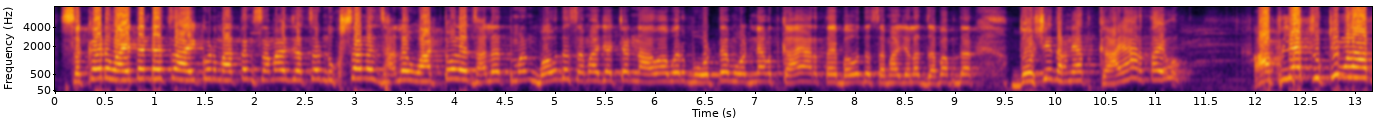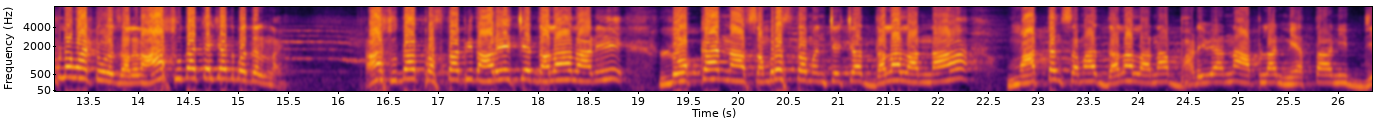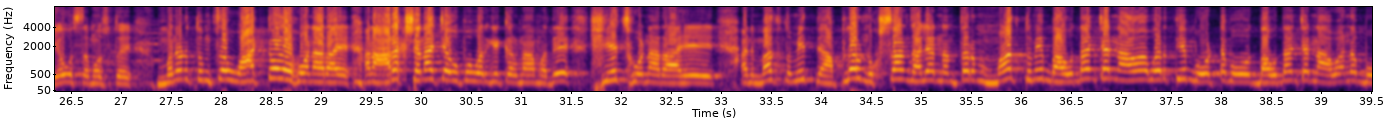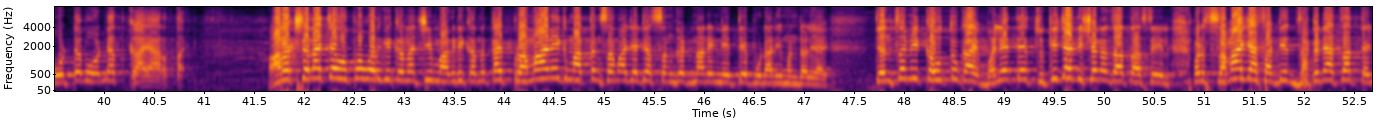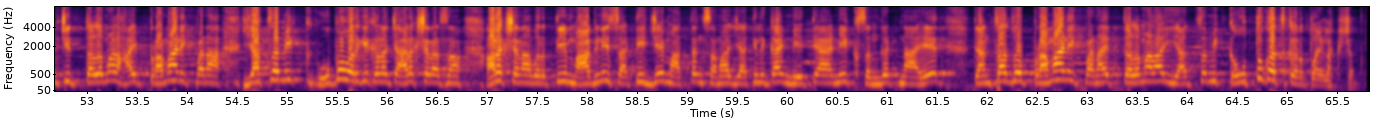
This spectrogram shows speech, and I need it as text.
सकट वायदंडाचं ऐकून मातंग समाजाचं नुकसान झालं वाटोळं झालं मग बौद्ध समाजाच्या नावावर बोट मोडण्यात काय अर्थ आहे? बौद्ध समाजाला जबाबदार दोषी धरण्यात काय अर्थ आहे हो? आपल्या चुकीमुळे आपलं वाटोळं झालं ना आज सुद्धा त्याच्यात बदल नाही. हा सुद्धा प्रस्थापित आरेचे दलाल आणि लोकांना समरस्त मंचेच्या दलालांना मातंग समाज दलालांना भाडव्यांना आपला नेता आणि देव समजतोय. म्हणून तुमचं वाटोळ होणार आहे आणि आरक्षणाच्या उपवर्गीकरणामध्ये हेच होणार आहे. आणि मग तुम्ही आपलं नुकसान झाल्यानंतर मग तुम्ही बौद्धांच्या नावावरती बोट बो बौद्धांच्या नावानं बोट बोडण्यात काय अर्थ आहे? आरक्षणाच्या उपवर्गीकरणाची मागणी करणं काय प्रामाणिक मातंग समाजाच्या संघटनाने नेते पुढारी मंडळी आहे? त्यांचं मी कौतुक आहे. भले ते चुकीच्या दिशेनं जात असेल पण समाजासाठी झटण्याचा त्यांची तळमळ हा प्रामाणिकपणा. याचं मी उपवर्गीकरणाच्या आरक्षणाचा आरक्षणावरती मागणीसाठी जे मातंग समाजातील काय नेते आणि संघटना आहेत त्यांचा जो प्रामाणिकपणा आहे तळमळा याचं मी कौतुकच करतो आहे लक्षात.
